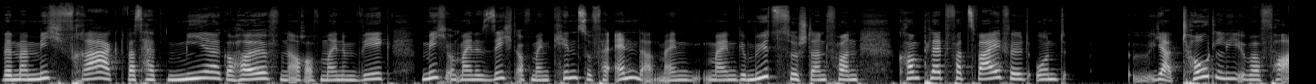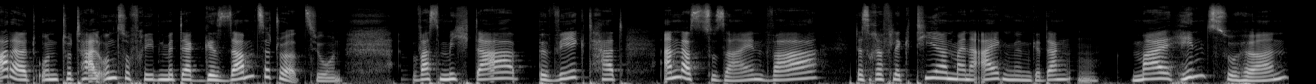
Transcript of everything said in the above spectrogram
wenn man mich fragt, was hat mir geholfen, auch auf meinem Weg, mich und meine Sicht auf mein Kind zu verändern, mein, mein Gemütszustand von komplett verzweifelt und ja, totally überfordert und total unzufrieden mit der Gesamtsituation. Was mich da bewegt hat, anders zu sein, war das Reflektieren meiner eigenen Gedanken. Mal hinzuhören,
